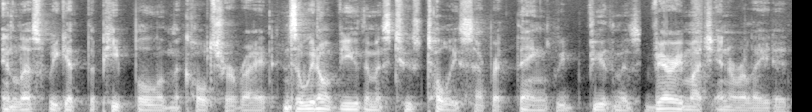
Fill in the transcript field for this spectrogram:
unless we get the people and the culture right. And so we don't view them as two totally separate things. We view them as very much interrelated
